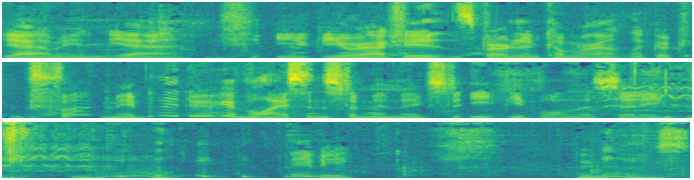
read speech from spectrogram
Yeah, I mean, yeah, you you were actually starting to come around. Like, okay, fuck, maybe they do give license to mimics to eat people in this city. I maybe. Who knows?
